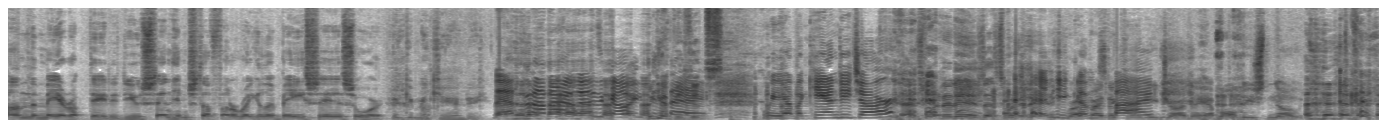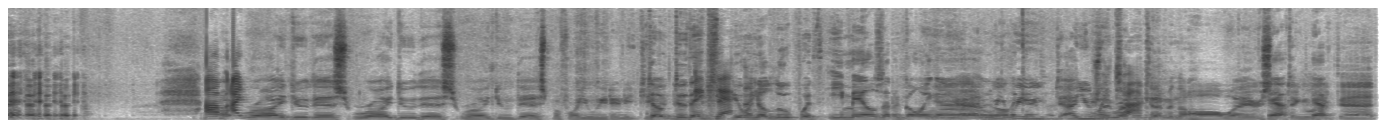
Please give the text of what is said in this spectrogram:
um, the mayor updated? Do you send him stuff on a regular basis, or They give me candy. That's what I was going to get say. visits. We have a candy jar. that's what it is? That's what it And he right by comes the by. candy jar, they have all these notes. Um, I- Roy, do this. Roy, do this. Roy, do this before you eat any candy. So do they keep you in the loop with emails that are going on? Yeah, and all we, kind we, of? I usually We run talk. into them in the hallway or something yep. like that,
